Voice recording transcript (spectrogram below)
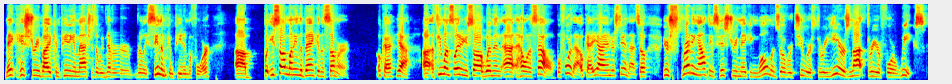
make history by competing in matches that we've never really seen them compete in before. Uh, but you saw Money in the Bank in the summer. Okay, yeah. Uh, a few months later, you saw women at Hell in a Cell. Before that, okay, yeah, I understand that. So you're spreading out these history making moments over two or three years, not three or four weeks.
